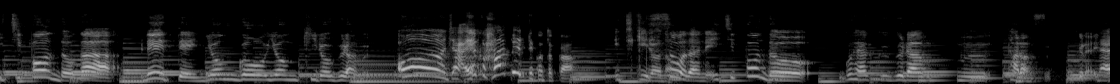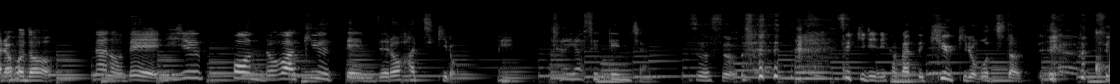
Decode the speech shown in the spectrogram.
1ポンドが0.454キログラム。おお、じゃあ約半分ってことか。1キロの。そうだね。1ポンド500グラム足らずぐらいな。るほど。なので20ポンドは9.08キロ。めっちゃ痩せてんじゃん。そうそう。赤痢にかかって9キロ落ちたっていう。赤痢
